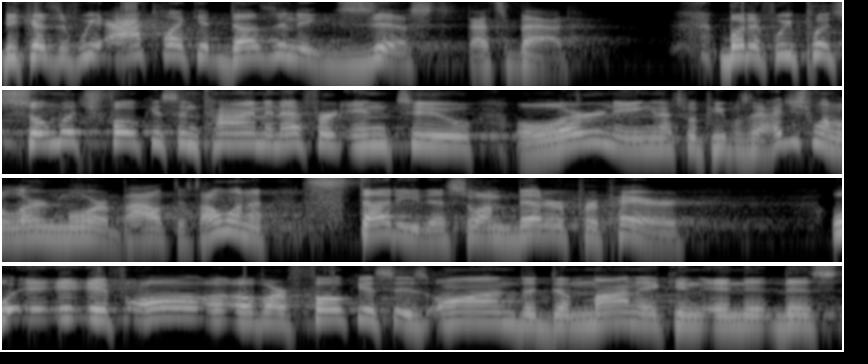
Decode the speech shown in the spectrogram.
Because if we act like it doesn't exist that's bad But if we put so much focus and time and effort into learning, that's what people say, I just want to learn more about this. I want to study this so I'm better prepared. Well, if all of our focus is on the demonic and, and this,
